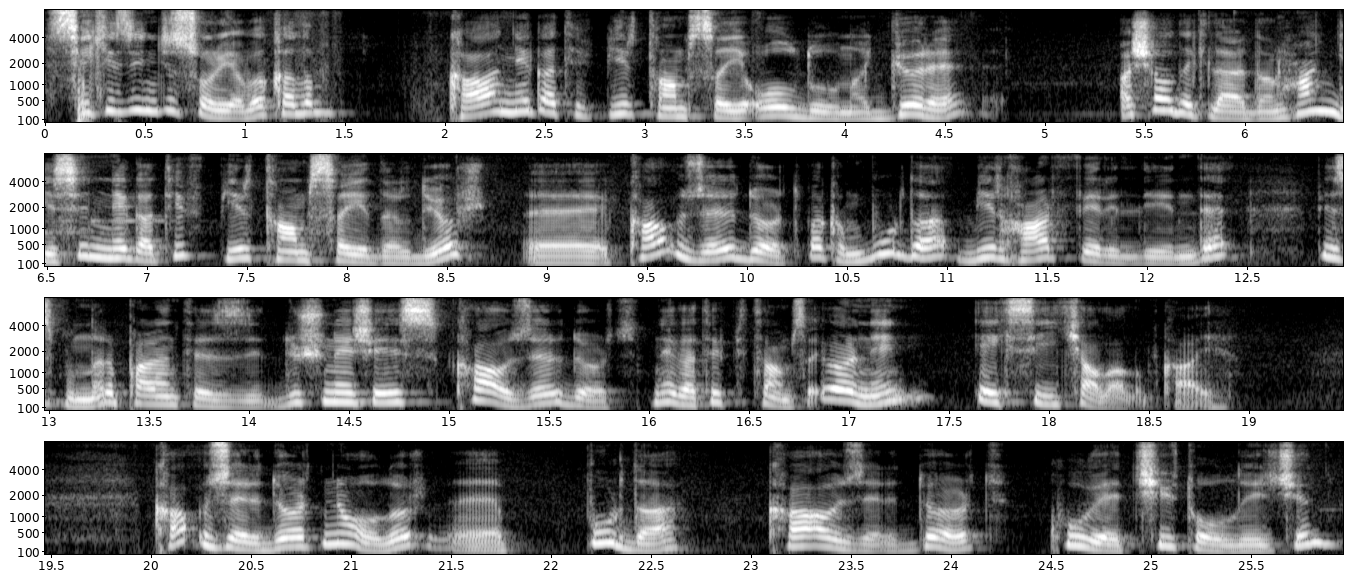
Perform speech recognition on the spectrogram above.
8. soruya bakalım. K negatif bir tam sayı olduğuna göre aşağıdakilerden hangisi negatif bir tam sayıdır diyor. Ee, K üzeri 4. Bakın burada bir harf verildiğinde biz bunları parantezli düşüneceğiz. K üzeri 4 negatif bir tam sayı. Örneğin eksi 2 alalım K'yı. K üzeri 4 ne olur? Ee, burada K üzeri 4 kuvvet çift olduğu için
